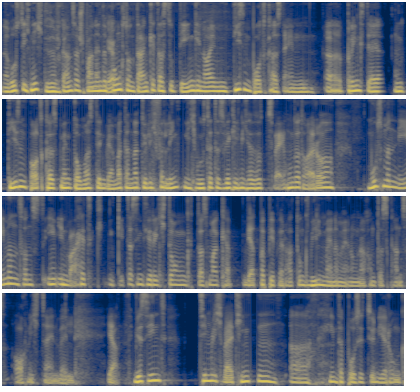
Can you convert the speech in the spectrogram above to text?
na, wusste ich nicht. Das ist ein ganz spannender ja. Punkt und danke, dass du den genau in diesen Podcast einbringst. Äh, und diesen Podcast mit Thomas, den werden wir dann natürlich verlinken. Ich wusste das wirklich nicht. Also 200 Euro muss man nehmen, sonst in, in Wahrheit geht das in die Richtung, dass man keine Wertpapierberatung will, meiner Meinung nach. Und das kann es auch nicht sein, weil ja, wir sind ziemlich weit hinten äh, in der Positionierung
